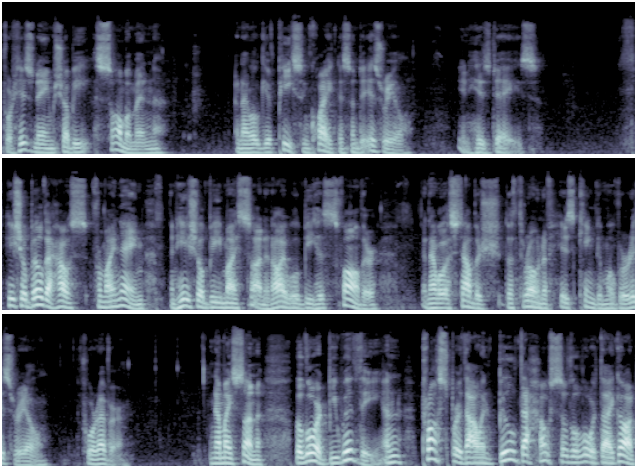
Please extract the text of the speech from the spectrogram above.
for his name shall be Solomon, and I will give peace and quietness unto Israel in his days. He shall build a house for my name, and he shall be my son, and I will be his father, and I will establish the throne of his kingdom over Israel forever. Now, my son, the Lord be with thee, and prosper thou, and build the house of the Lord thy God,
